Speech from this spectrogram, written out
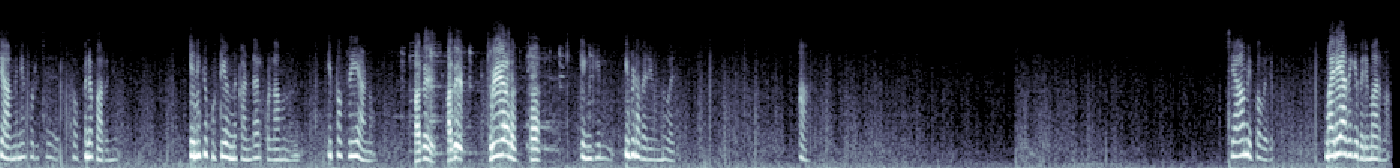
ശ്യാമിനെ കുറിച്ച് സ്വപ്ന പറഞ്ഞു. എനിക്ക് കുട്ടിയെ ഒന്ന് കണ്ടാൽ കൊള്ളാമെന്നുണ്ട്. ഇപ്പൊ ഫ്രീ ആണോ അതെ അതെ ഫ്രീ ആണ്. എങ്കിൽ ഇവിടെ വരെ ഒന്ന് വരും. ആ. ശ്യാം ഇപ്പൊ വരും. മര്യാദയ്ക്ക് പെരുമാറണം.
